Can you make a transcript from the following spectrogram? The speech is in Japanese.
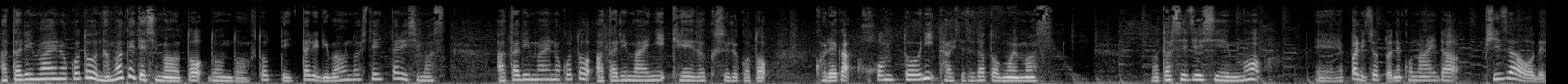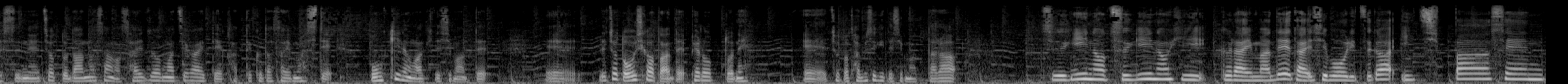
当たり前のことを怠けてしまうとどんどん太っていったりリバウンドしていったりします。当たり前のことを当たり前に継続すること。これが本当に大切だと思います。私自身も、えー、やっぱりちょっとねこの間ピザをですねちょっと旦那さんがサイズを間違えて買ってくださいまして大きいのが来てしまって、えー、でちょっと美味しかったんでペロッとね、えー、ちょっと食べ過ぎてしまったら次の次の日ぐらいまで体脂肪率が1%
